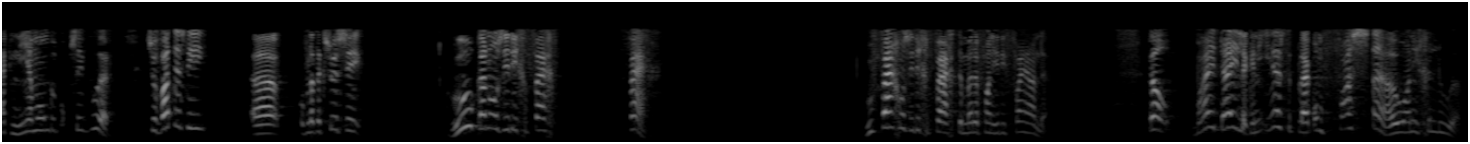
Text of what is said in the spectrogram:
Ek neem hom op sy woord. So wat is die uh of laat ek so sê, hoe kan ons hierdie geveg veg? Hoe veg ons hierdie geveg te midde van hierdie vyande? Wel, baie duidelik in die eerste plek om vas te hou aan die geloof.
